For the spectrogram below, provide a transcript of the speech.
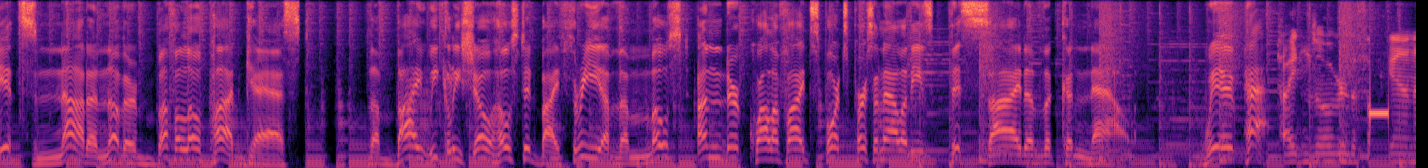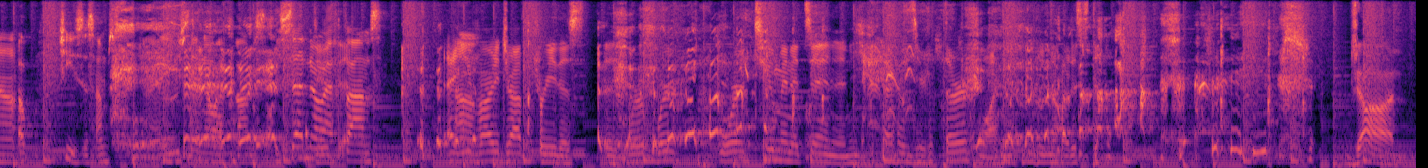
It's not another Buffalo podcast. The bi weekly show hosted by three of the most underqualified sports personalities this side of the canal. With Pat, Titans over the fucking. Uh, oh, Jesus, I'm sorry. You said no F bombs. You said no F bombs. Hey, you've already dropped three. This, this we're, we're we're two minutes in, and that was your third one. You noticed it. John,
